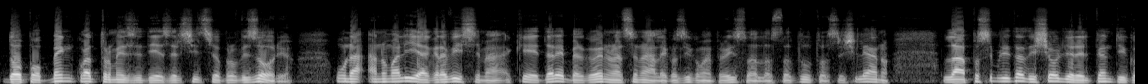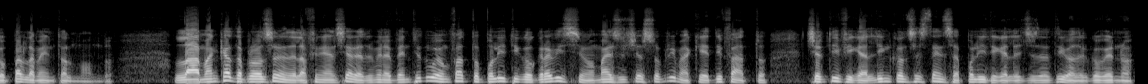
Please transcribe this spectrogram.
dopo ben quattro mesi di esercizio provvisorio. Una anomalia gravissima che darebbe al governo nazionale, così come previsto dallo Statuto siciliano, la possibilità di sciogliere il più antico Parlamento al mondo. La mancata approvazione della finanziaria 2022 è un fatto politico gravissimo, mai successo prima, che di fatto certifica l'inconsistenza politica e legislativa del governo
